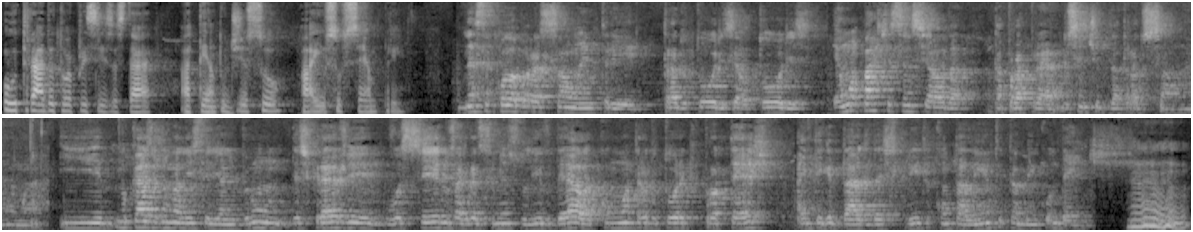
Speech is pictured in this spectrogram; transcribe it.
o tradutor precisa estar atento disso, a isso sempre. Nessa colaboração entre tradutores e autores, é uma parte essencial da, da própria, do sentido da tradução. Né? Uma, e no caso da jornalista Eliane Brum, descreve você, nos agradecimentos do livro dela, como uma tradutora que protege a integridade da escrita com talento e também com dentes. Hum.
